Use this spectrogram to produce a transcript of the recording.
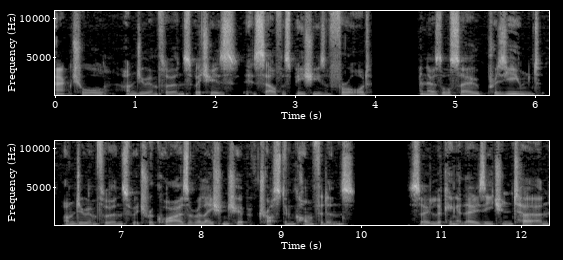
actual undue influence, which is itself a species of fraud. And there's also presumed undue influence, which requires a relationship of trust and confidence. So, looking at those each in turn,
